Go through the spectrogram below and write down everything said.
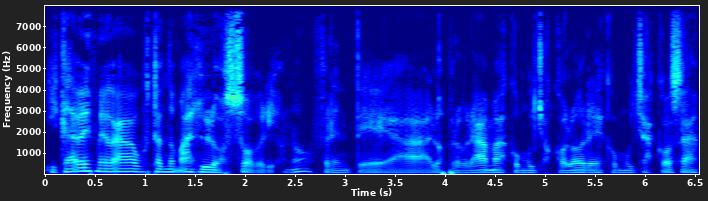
y cada vez me va gustando más lo sobrio, ¿no? Frente a los programas con muchos colores, con muchas cosas,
